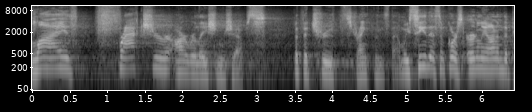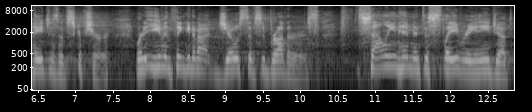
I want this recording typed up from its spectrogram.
Lies fracture our relationships, but the truth strengthens them. We see this, of course, early on in the pages of Scripture. We're even thinking about Joseph's brothers selling him into slavery in Egypt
